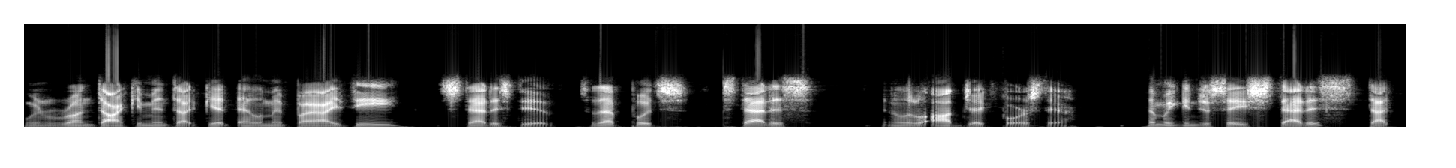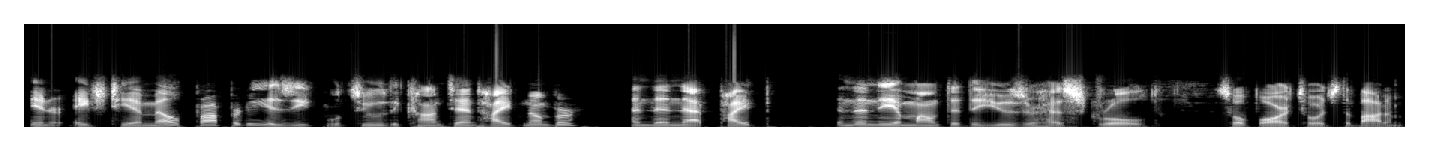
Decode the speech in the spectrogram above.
To run document.getElementById status div. So that puts status in a little object for us there. Then we can just say status.innerHTML property is equal to the content height number and then that pipe and then the amount that the user has scrolled so far towards the bottom.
